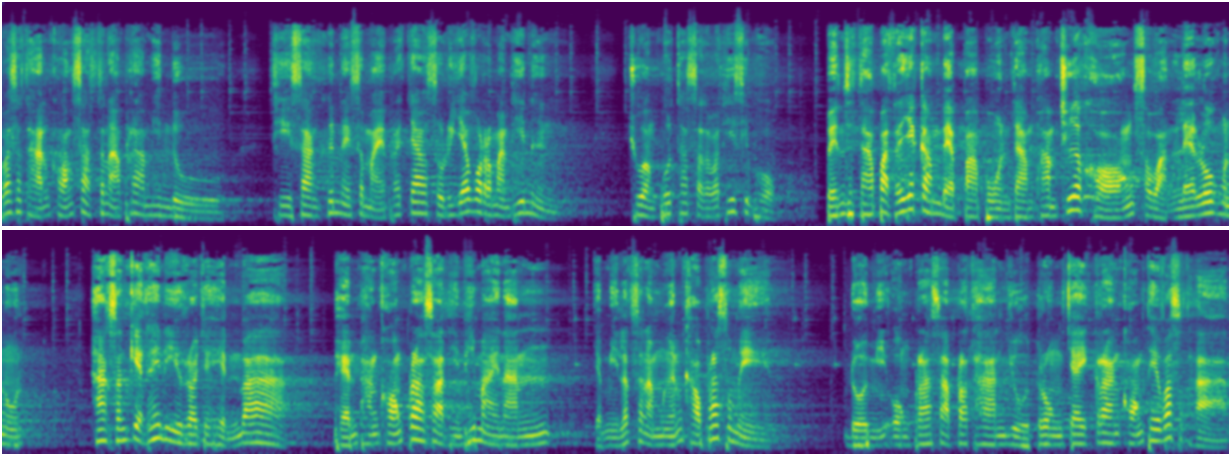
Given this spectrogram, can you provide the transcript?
วสถานของศาสนาพราหมณ์ฮินดู ที่สร้างขึ้นในสมัยพระเจ้าสุริยวรมันที่หนึ่งช่วงพุทธศตวรรษที่ 16 เป็นสถาปัตยกรรมแบบป่าปูนตามความเชื่อของสวรรค์และโลกมนุษย์ หากสังเกตให้ดีเราจะเห็นว่า แผนผังของปราสาทหินพิมายนั้น จะมีลักษณะเหมือนเขาพระสุเมน โดยมีองค์ปราสาทประธานอยู่ตรงใจกลางของเทวสถาน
